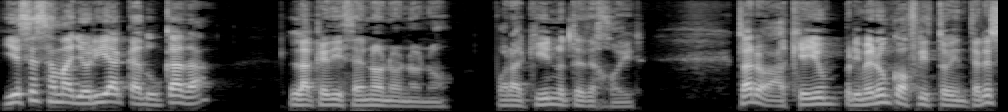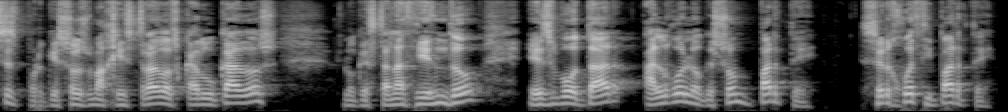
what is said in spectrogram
Y es esa mayoría caducada la que dice, no, no, no, no, por aquí no te dejo ir. Claro, aquí hay un, primero un conflicto de intereses, porque esos magistrados caducados lo que están haciendo es votar algo en lo que son parte, ser juez y parte.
